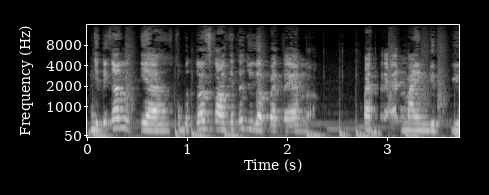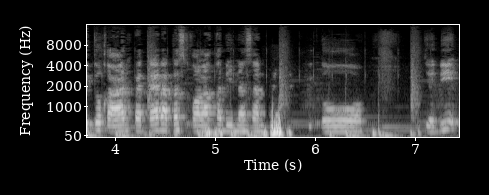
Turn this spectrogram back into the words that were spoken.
jadi kan ya kebetulan sekolah kita juga PTN PTN minded gitu kan PTN atau sekolah kedinasan gitu. Jadi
